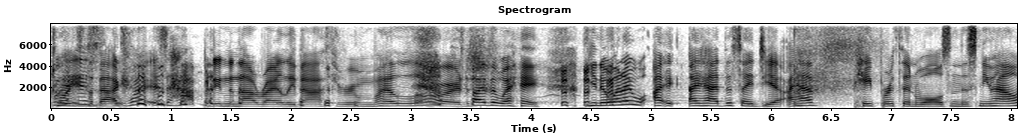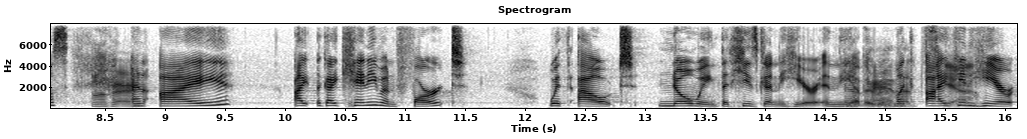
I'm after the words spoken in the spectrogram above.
towards is, the back. what is happening in that Riley bathroom? My lord. By the way, you know what? I, I I had this idea. I have paper thin walls in this new house. Okay. And I, I like I can't even fart without knowing that he's gonna hear in the other room. Like I can hear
